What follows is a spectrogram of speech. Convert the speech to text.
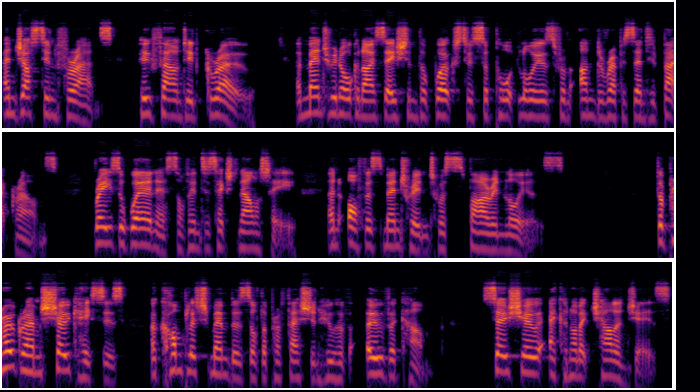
and Justin Ferrance, who founded GROW, a mentoring organization that works to support lawyers from underrepresented backgrounds, raise awareness of intersectionality, and offers mentoring to aspiring lawyers. The program showcases accomplished members of the profession who have overcome socio-economic challenges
